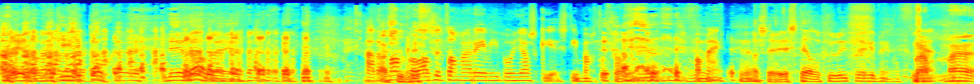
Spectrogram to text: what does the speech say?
Nee, dan kies ik toch uh, meneer Daarbij. Ja, dat mag wel, als het dan maar Remy Bonjaski is. Die mag dat wel eh, van mij. Als uh, Stel Kulit. Maar, maar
